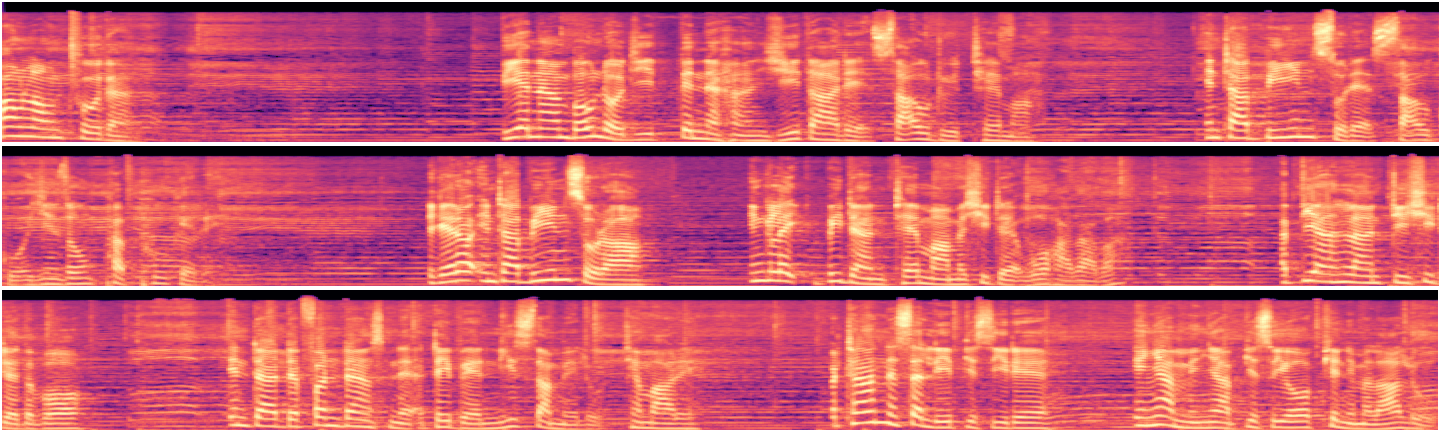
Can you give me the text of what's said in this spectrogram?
ခေါင်းလောင်းထိုးတံဗီယက်နမ်ဘုံတော်ကြီးတစ်နဟန်ရေးသားတဲ့စာအုပ်တွေထဲမှာ interbeing ဆိုတဲ့စာအုပ်ကိုအရင်ဆုံးဖတ်ဖူးခဲ့တယ်။တကယ်တော့ interbeing ဆိုတာအင်္ဂလိပ်ပိဋန်ထဲမှာမရှိတဲ့ဝေါ်ဟာရပါ။အပြန်အလှန်တည်ရှိတဲ့သဘော interdependence နဲ့အတိတ်ပဲနီးစပ်မယ်လို့ထင်ပါတယ်။ပဋ္ဌာန်း24ပစ္စည်းတဲ့အညမညပစ္စယောဖြစ်နေမလားလို့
